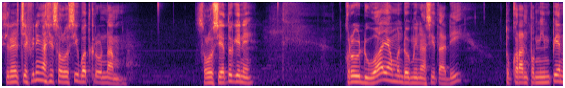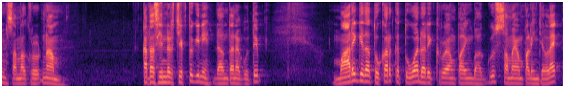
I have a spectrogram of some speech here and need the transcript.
Senior Chief ini ngasih solusi buat kru 6. Solusinya tuh gini. Kru 2 yang mendominasi tadi tukeran pemimpin sama kru 6. Kata Senior Chief tuh gini dalam tanda kutip, Mari kita tukar ketua dari kru yang paling bagus sama yang paling jelek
